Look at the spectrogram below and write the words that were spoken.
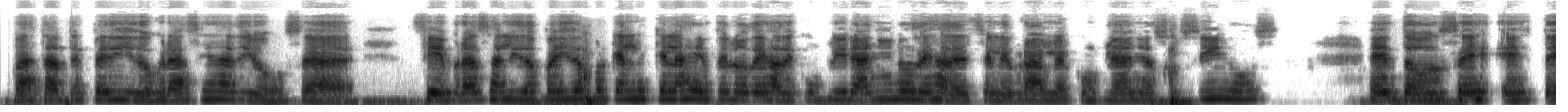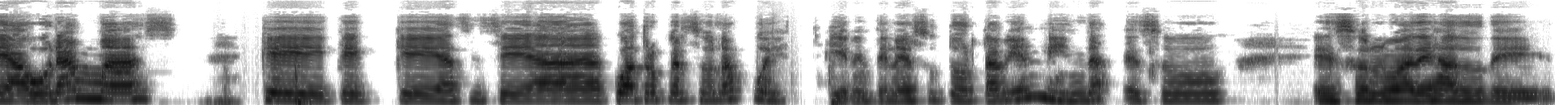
bastantes pedidos, gracias a Dios. O sea, siempre han salido pedidos porque es que la gente no deja de cumplir años y no deja de celebrarle el cumpleaños a sus hijos. Entonces, este, ahora más que, que, que así sea cuatro personas, pues quieren tener su torta bien linda. Eso eso no ha dejado de,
